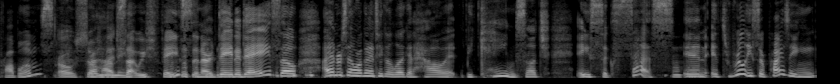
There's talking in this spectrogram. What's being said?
problems oh so perhaps many. that we face in our day to day so i understand we're going to take a look at how it became such a success mm-hmm. and it's really surprising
